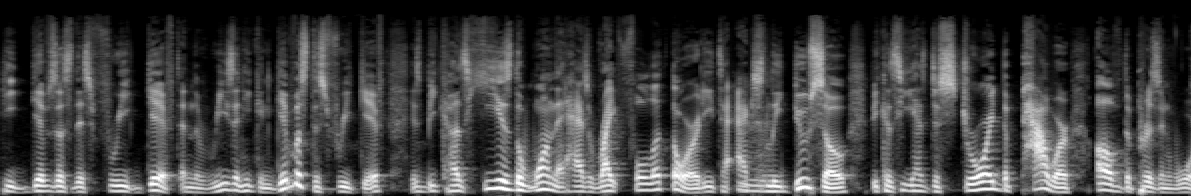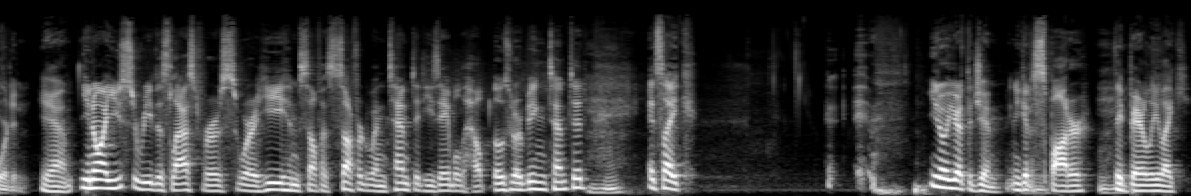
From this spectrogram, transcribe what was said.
He gives us this free gift. And the reason He can give us this free gift is because He is the one that has rightful authority to mm-hmm. actually do so because He has destroyed the power of the prison warden. Yeah. You know, I used to read this last verse where he himself has suffered when tempted. He's able to help those who are being tempted. Mm-hmm. It's like, you know, you're at the gym and you get a spotter. Mm-hmm. They barely like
